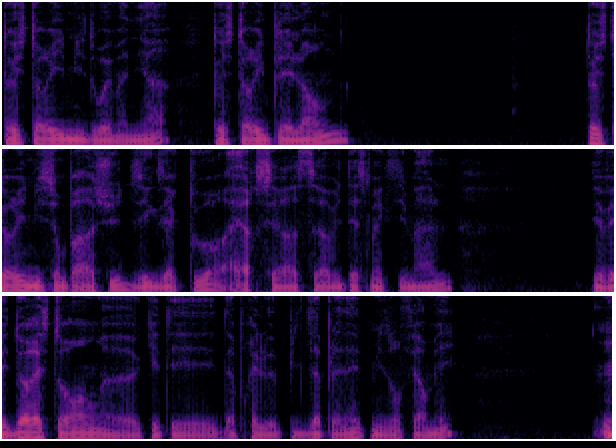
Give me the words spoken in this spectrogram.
Toy Story Midway Mania, Toy Story Playland, Toy Story Mission Parachute, Zigzag Tour, Air Racer Vitesse Maximale. Il y avait deux restaurants euh, qui étaient d'après le Pizza Planet, mais ils ont fermé. Il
